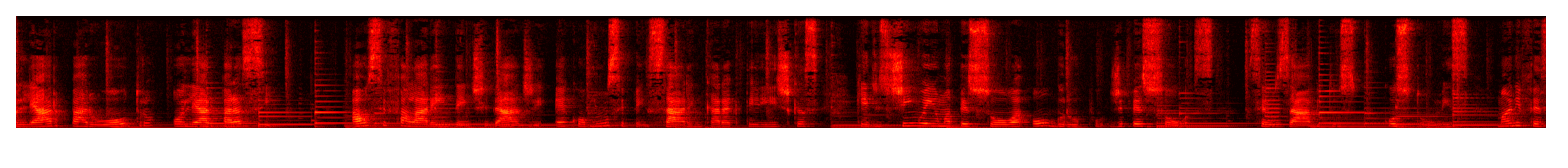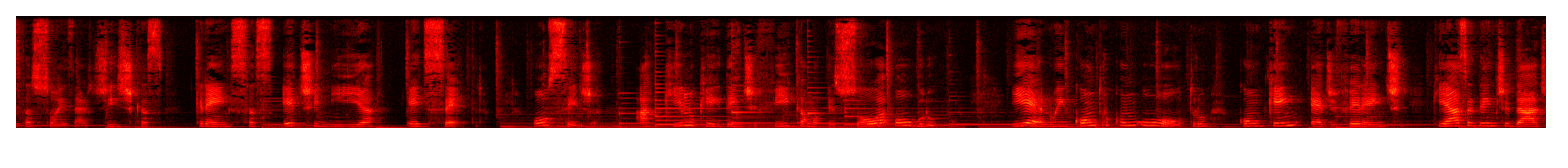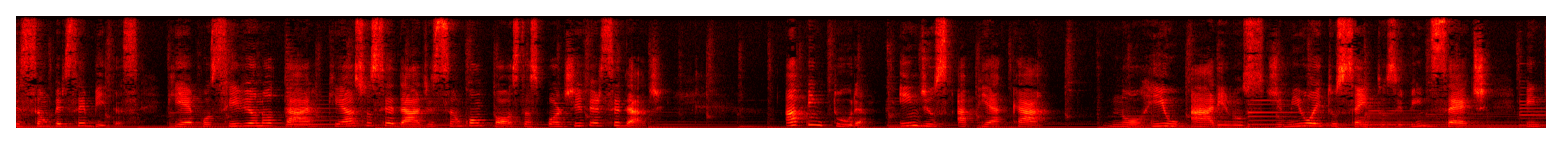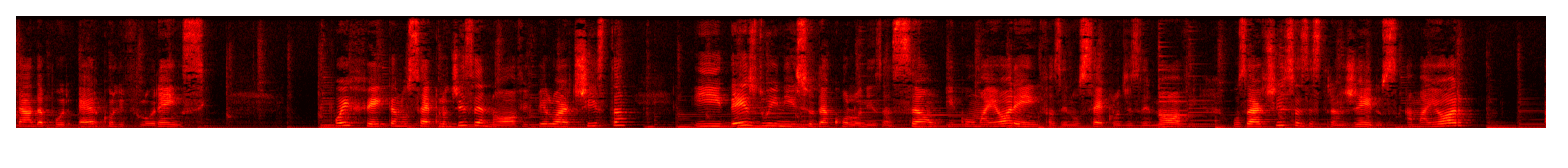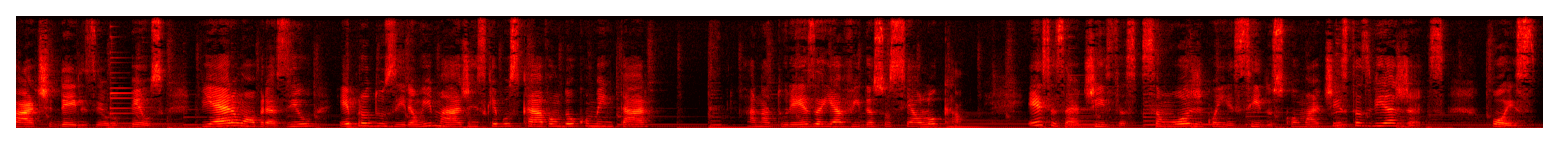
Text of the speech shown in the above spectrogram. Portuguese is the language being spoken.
olhar para o outro, olhar para si. Ao se falar em identidade, é comum se pensar em características que distinguem uma pessoa ou grupo de pessoas, seus hábitos, costumes, manifestações artísticas, crenças, etnia, etc. Ou seja, aquilo que identifica uma pessoa ou grupo. E é no encontro com o outro, com quem é diferente, que as identidades são percebidas que é possível notar que as sociedades são compostas por diversidade. A pintura Índios Apiacá no Rio Arinos de 1827, pintada por Hércole Florence, foi feita no século XIX pelo artista e desde o início da colonização e com maior ênfase no século XIX, os artistas estrangeiros, a maior parte deles europeus, vieram ao Brasil e produziram imagens que buscavam documentar a natureza e a vida social local. Esses artistas são hoje conhecidos como artistas viajantes, pois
